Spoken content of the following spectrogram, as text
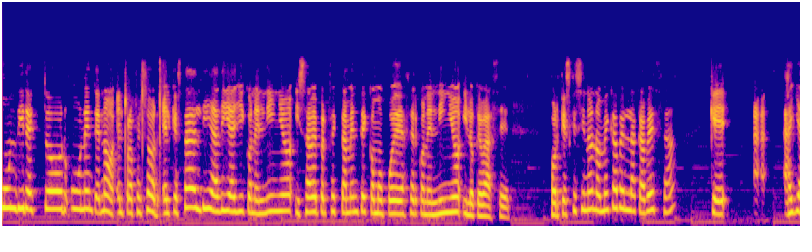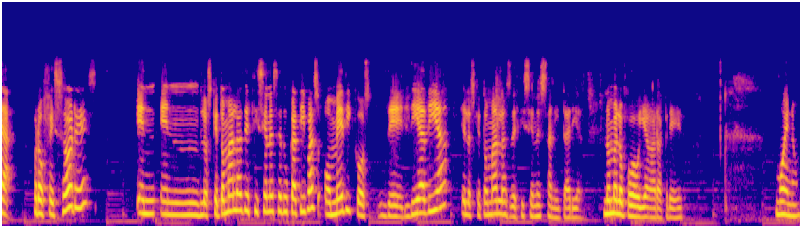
un director, un ente, no, el profesor, el que está el día a día allí con el niño y sabe perfectamente cómo puede hacer con el niño y lo que va a hacer. Porque es que si no, no me cabe en la cabeza que haya profesores en los que toman las decisiones educativas o médicos del día a día en los que toman las decisiones sanitarias. No me lo puedo llegar a creer. Bueno,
